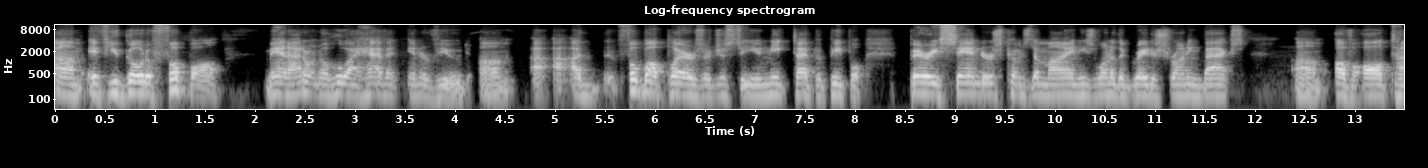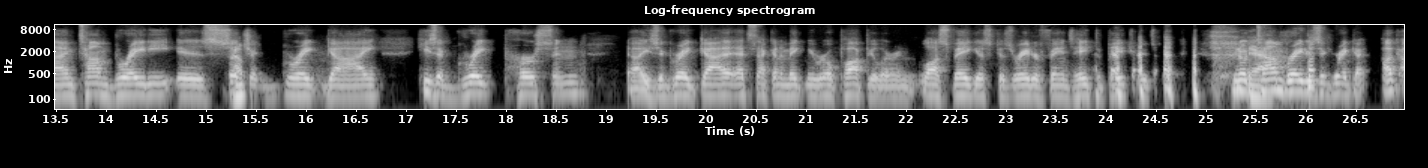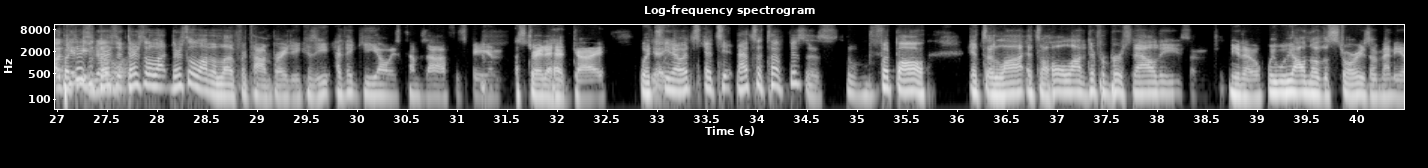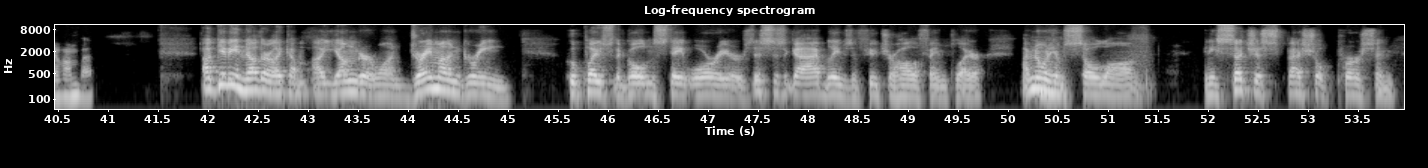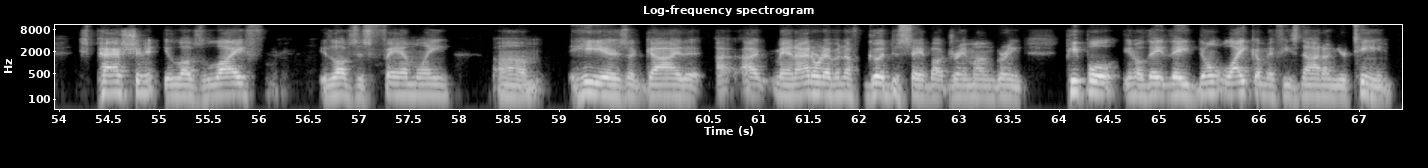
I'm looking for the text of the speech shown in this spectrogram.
Um, if you go to football, man, I don't know who I haven't interviewed. Um, I, I, football players are just a unique type of people. Barry Sanders comes to mind. He's one of the greatest running backs um, of all time. Tom Brady is such yep. a great guy. He's a great person. Uh, he's a great guy. That's not going to make me real popular in Las Vegas because Raider fans hate the Patriots. But, you know, yeah. Tom Brady's but, a great guy. I'll, I'll give there's, you there's a, there's a lot. There's a lot of love for Tom Brady because he. I think he always comes off as being a straight ahead guy. Which yeah, you know, it's it's that's a tough business. Football, it's a lot. It's a whole lot of different personalities, and you know, we we all know the stories of many of them. But I'll give you another like a, a younger one. Draymond Green who plays for the Golden State Warriors. This is a guy I believe is a future Hall of Fame player. I've known him so long, and he's such a special person. He's passionate. He loves life. He loves his family. Um, he is a guy that I, I, man, I don't have enough good to say about Draymond Green. People, you know, they they don't like him if he's not on your team.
